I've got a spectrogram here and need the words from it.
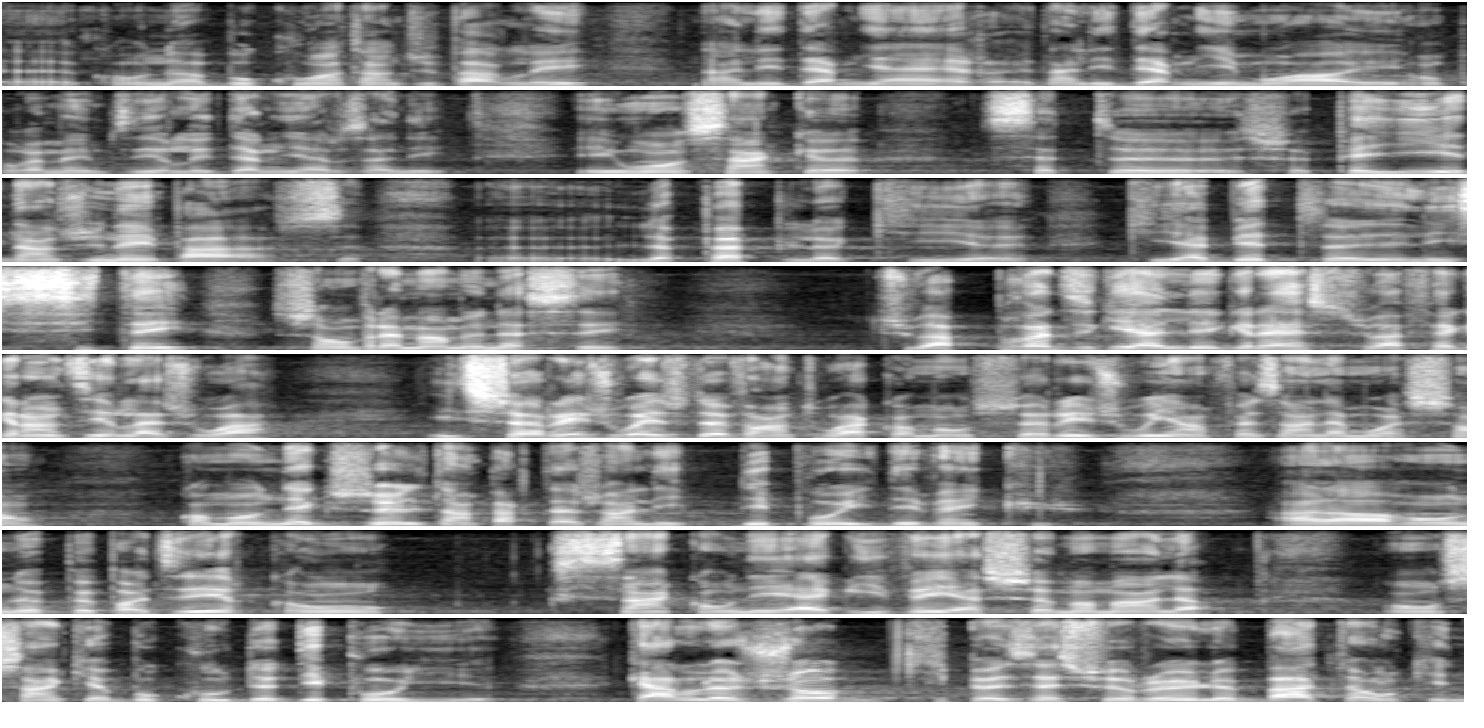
euh, qu'on a beaucoup entendu parler dans les, dernières, dans les derniers mois, et on pourrait même dire les dernières années, et où on sent que cette, euh, ce pays est dans une impasse. Euh, le peuple qui, euh, qui habite les cités sont vraiment menacés. Tu as prodigué allégresse, tu as fait grandir la joie. Ils se réjouissent devant toi comme on se réjouit en faisant la moisson, comme on exulte en partageant les dépouilles des vaincus. Alors, on ne peut pas dire qu'on sent qu'on est arrivé à ce moment-là. On sent qu'il y a beaucoup de dépouilles. Car le joug qui pesait sur eux, le bâton qui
